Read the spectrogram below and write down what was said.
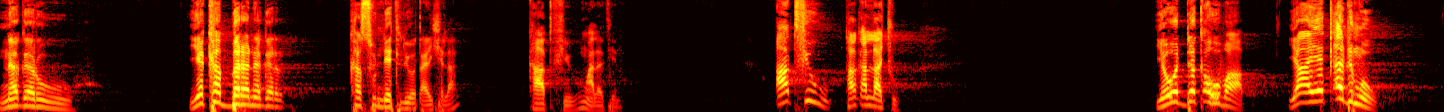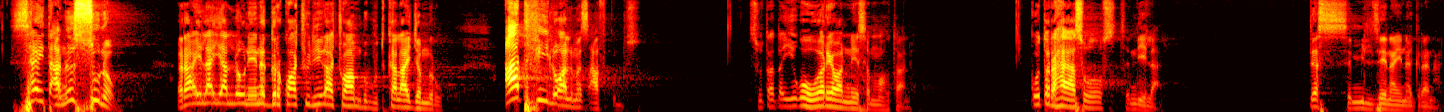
ነገሩ የከበረ ነገር ከሱ እንዴት ሊወጣ ይችላል? ከአጥፊው ማለት ነው። አጥፊው ታውቃላችሁ፣ የወደቀው እባብ ያ የቀድሞው ሰይጣን እሱ ነው። ራእይ ላይ ያለውን የነገርኳችሁ ሊላችሁ አንብቡት፣ ከላይ ጀምሩ። አጥፊ ይለዋል መጽሐፍ ቅዱስ። እሱ ተጠይቆ ወሬዋን ነው የሰማሁት አለ። ቁጥር 23 እንዲህ ይላል። ደስ የሚል ዜና ይነግረናል።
